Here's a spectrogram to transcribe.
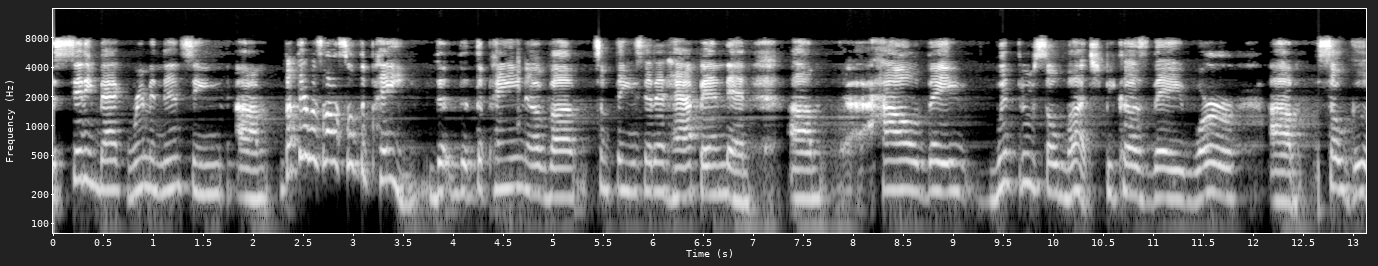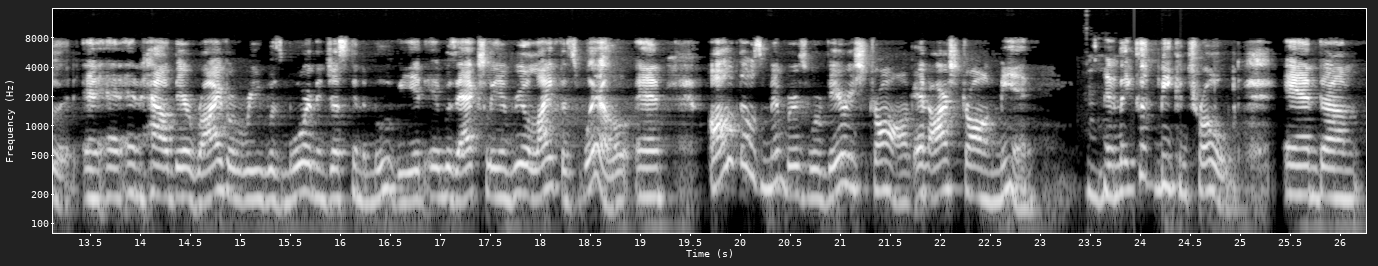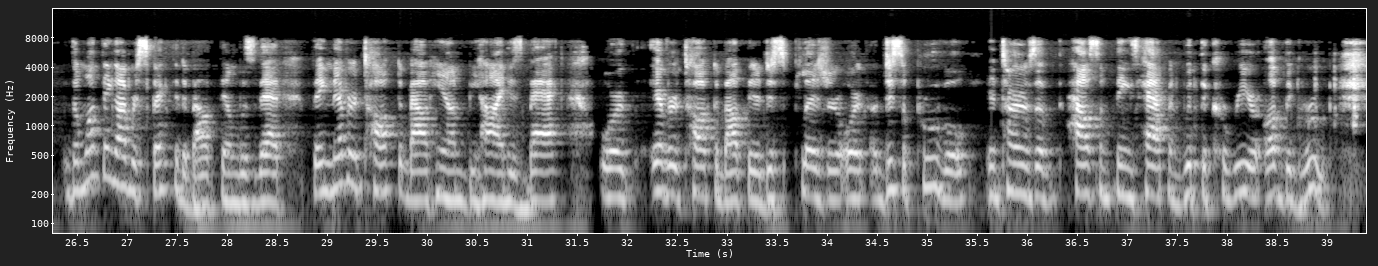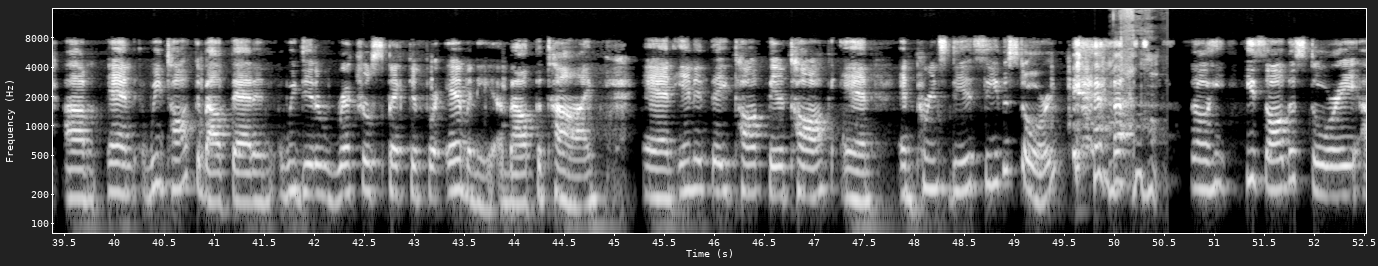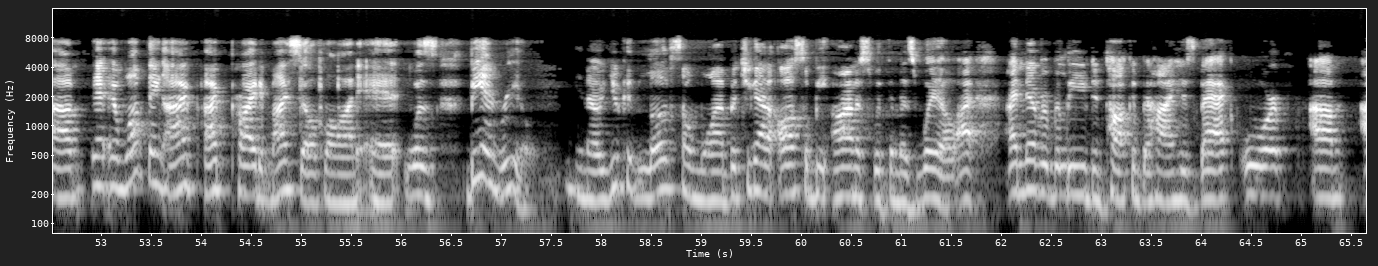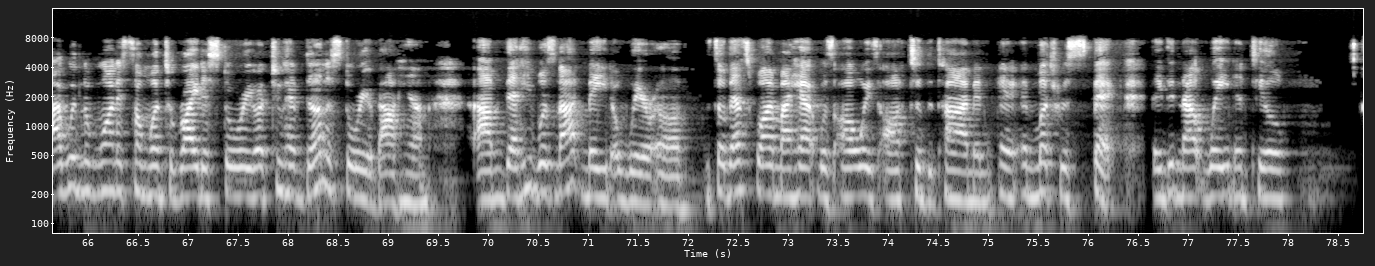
sitting back reminiscing um, but there was also the pain the the, the pain of uh, some things that had happened and um, how they went through so much because they were um, so good and, and, and, how their rivalry was more than just in the movie. It, it was actually in real life as well. And all of those members were very strong and are strong men. Mm-hmm. And they couldn't be controlled. And um, the one thing I respected about them was that they never talked about him behind his back or ever talked about their displeasure or, or disapproval in terms of how some things happened with the career of the group. Um, and we talked about that and we did a retrospective for Ebony about the time. And in it, they talked their talk, and and Prince did see the story. So he, he saw the story. Um, and, and, one thing I, I prided myself on uh, was being real. You know, you could love someone, but you got to also be honest with them as well. I, I never believed in talking behind his back, or um, I wouldn't have wanted someone to write a story or to have done a story about him um, that he was not made aware of. So that's why my hat was always off to the time and, and, and much respect. They did not wait until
